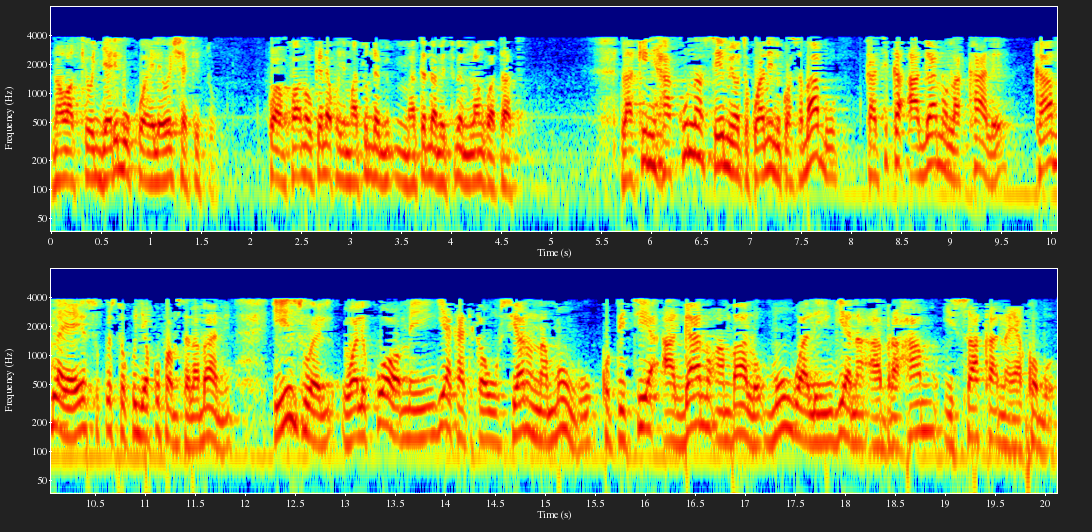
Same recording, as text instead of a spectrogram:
na wakijaribu kuwaelewesha kitu. Kwa mfano ukienda kwenye matendo ya mitume mlango wa tatu. Lakini hakuna sehemu yote kwa nini? Kwa sababu katika agano la kale kabla ya yesu kristo kuja kufa msalabani israel walikuwa wameingia katika uhusiano na mungu kupitia agano ambalo mungu aliingia na abrahamu isaka na yakobo.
